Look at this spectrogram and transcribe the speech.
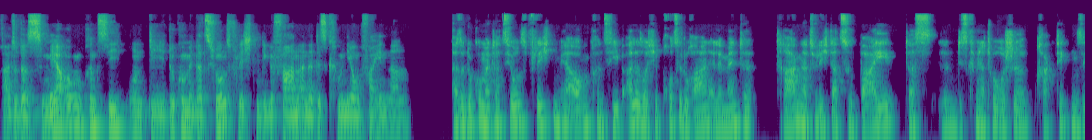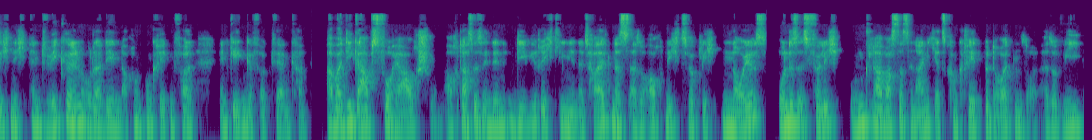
also das Mehraugenprinzip und die Dokumentationspflichten, die Gefahren einer Diskriminierung verhindern? Also Dokumentationspflichten, Mehraugenprinzip, alle solche prozeduralen Elemente tragen natürlich dazu bei, dass äh, diskriminatorische Praktiken sich nicht entwickeln oder denen auch im konkreten Fall entgegengewirkt werden kann. Aber die gab es vorher auch schon. Auch das ist in den Divi-Richtlinien enthalten. Das ist also auch nichts wirklich Neues. Und es ist völlig unklar, was das denn eigentlich jetzt konkret bedeuten soll. Also wie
